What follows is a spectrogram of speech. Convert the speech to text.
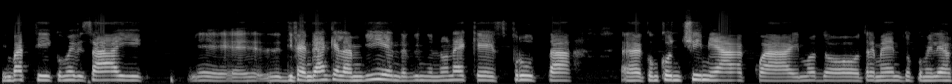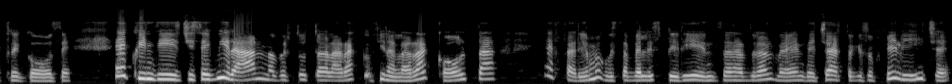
infatti come sai eh, difende anche l'ambiente, quindi non è che sfrutta eh, con concimi acqua in modo tremendo come le altre cose. E quindi ci seguiranno per tutta la racc- fino alla raccolta e faremo questa bella esperienza naturalmente, certo che sono felice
